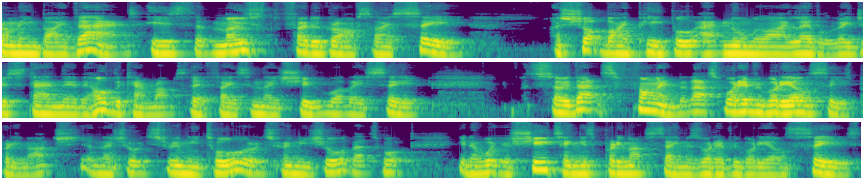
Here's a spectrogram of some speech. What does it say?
I mean by that is that most photographs I see are shot by people at normal eye level. They just stand there, they hold the camera up to their face, and they shoot what they see. So that's fine, but that's what everybody else sees pretty much. Unless you're extremely tall or extremely short, that's what you know. What you're shooting is pretty much the same as what everybody else sees.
